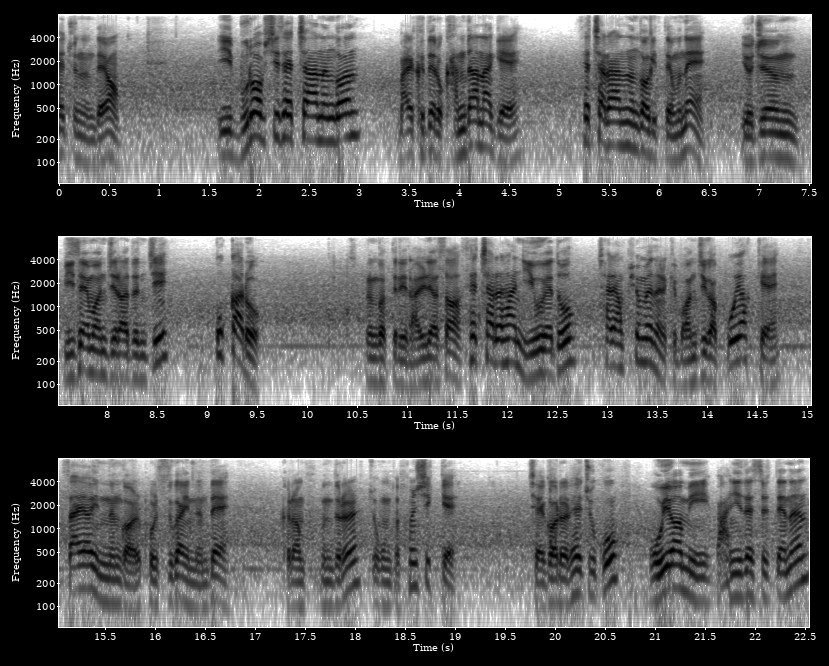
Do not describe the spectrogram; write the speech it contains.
해주는데요. 이 물 없이 세차하는 건 말 그대로 간단하게 세차를 하는 거기 때문에 요즘 미세먼지라든지 꽃가루 그런 것들이 날려서 세차를 한 이후에도 차량 표면에 이렇게 먼지가 뽀얗게 쌓여 있는 걸 볼 수가 있는데 그런 부분들을 조금 더 손쉽게 제거를 해주고 오염이 많이 됐을 때는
